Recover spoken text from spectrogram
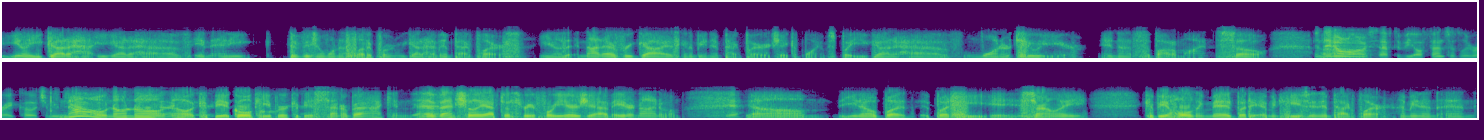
you know you gotta ha- you gotta have in any Division One athletic program, you got to have impact players. You know, not every guy is going to be an impact player at Jacob Williams, but you got to have one or two a year, and that's the bottom line. So, and they don't uh, always have to be offensively, right, Coach? I mean, no, no, no, no. It could be a goalkeeper, it could be a center back, and, yeah. and eventually, after three or four years, you have eight or nine of them. Yeah. Um, you know, but but he certainly could be a holding mid, but I mean he's an impact player. I mean, and and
